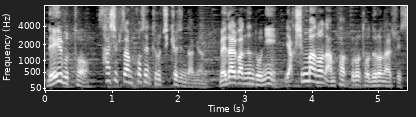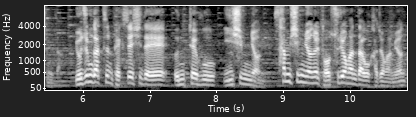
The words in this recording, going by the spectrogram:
내일부터 43%로 지켜진다면 매달 받는 돈이 약 10만 원 안팎으로 더 늘어날 수 있습니다. 요즘 같은 100세 시대에 은퇴 후 20년, 30년을 더 수령한다고 가정하면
